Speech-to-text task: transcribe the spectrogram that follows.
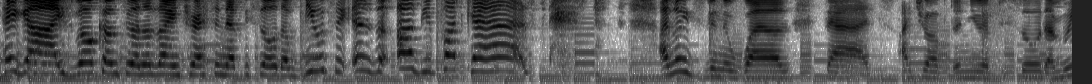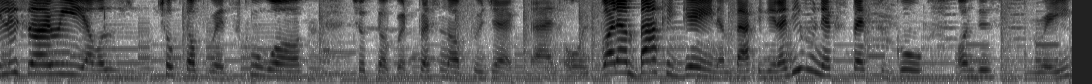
Hey guys, welcome to another interesting episode of Beauty in the Ugly podcast. I know it's been a while that I dropped a new episode. I'm really sorry. I was choked up with schoolwork, choked up with personal project and all. But I'm back again. I'm back again. I didn't even expect to go on this break.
